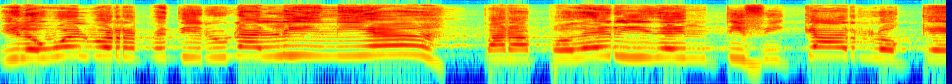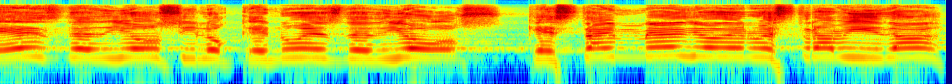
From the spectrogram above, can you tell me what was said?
Y lo vuelvo a repetir, una línea para poder identificar lo que es de Dios y lo que no es de Dios, que está en medio de nuestra vida,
